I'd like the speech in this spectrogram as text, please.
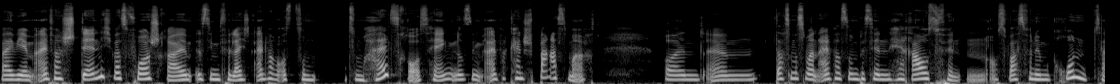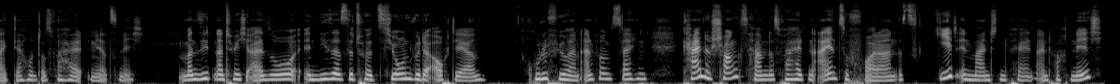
Weil wir ihm einfach ständig was vorschreiben, es ihm vielleicht einfach aus zum, zum Hals raushängt und es ihm einfach keinen Spaß macht. Und ähm, das muss man einfach so ein bisschen herausfinden. Aus was für einem Grund zeigt der Hund das Verhalten jetzt nicht. Man sieht natürlich also, in dieser Situation würde auch der Rudelführer in Anführungszeichen keine Chance haben, das Verhalten einzufordern. Es geht in manchen Fällen einfach nicht.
